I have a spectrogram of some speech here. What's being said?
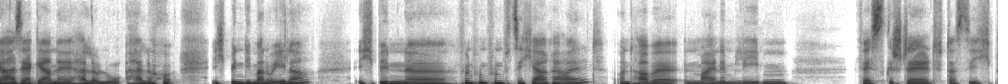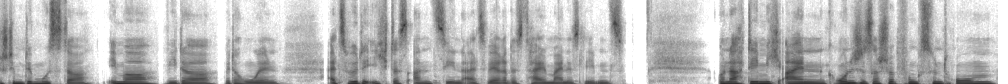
Ja, sehr gerne. Hallo, hallo. Ich bin die Manuela. Ich bin äh, 55 Jahre alt und habe in meinem Leben festgestellt, dass sich bestimmte Muster immer wieder wiederholen, als würde ich das anziehen, als wäre das Teil meines Lebens. Und nachdem ich ein chronisches Erschöpfungssyndrom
